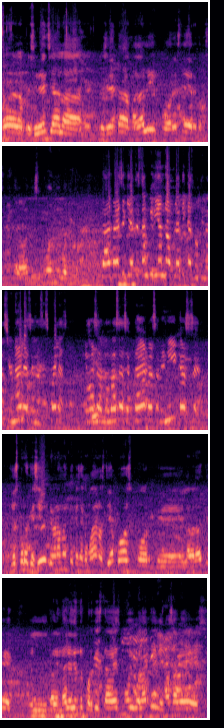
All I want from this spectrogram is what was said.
toda la presidencia, a la presidenta Magali por este reconocimiento, la verdad que es muy muy bonito. Tal parece que ya te están pidiendo pláticas motivacionales en las escuelas. ¿Qué vas Sí. a, ¿Los vas a aceptar? ¿Vas a venir? ¿Qué vas a hacer? Yo espero que sí, primeramente que se acomoden los tiempos, porque la verdad que el calendario de un deportista es muy volátil y no sabes,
